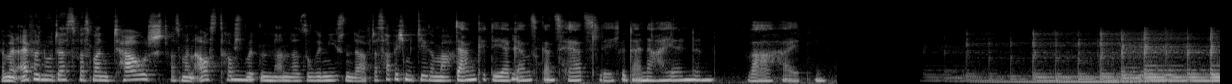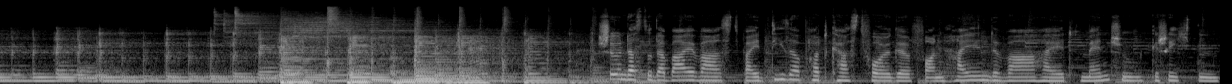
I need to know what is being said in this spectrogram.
wenn man einfach nur das, was man tauscht, was man austauscht mhm. miteinander, so genießen darf. Das habe ich mit dir gemacht. Danke dir ja. ganz, ganz herzlich für deine heilenden Wahrheiten. Schön, dass du dabei warst bei dieser Podcast-Folge von Heilende Wahrheit, Menschen, Geschichten,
